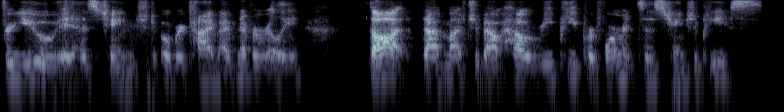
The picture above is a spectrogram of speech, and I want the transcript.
for you it has changed over time. I've never really thought that much about how repeat performances change a piece.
